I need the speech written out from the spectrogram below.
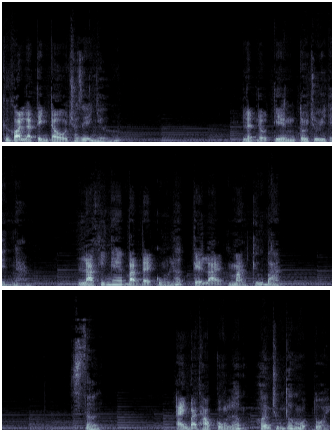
cứ gọi là tình đầu cho dễ nhớ. Lần đầu tiên tôi chú ý đến nàng là khi nghe bạn bè cùng lớp kể lại màn cứu bạn. Sơn, anh bạn học cùng lớp hơn chúng tôi một tuổi.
